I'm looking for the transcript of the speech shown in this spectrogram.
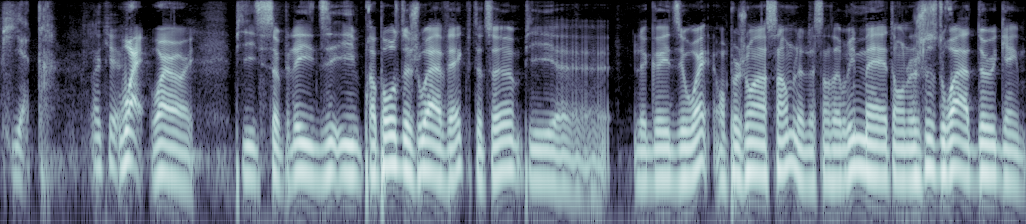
piètre. Ok. Ouais, ouais, ouais. Puis c'est ça. Puis là, il, dit, il propose de jouer avec, puis tout ça. Puis euh, le gars, il dit Ouais, on peut jouer ensemble, le sans-abri, mais on a juste droit à deux games.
